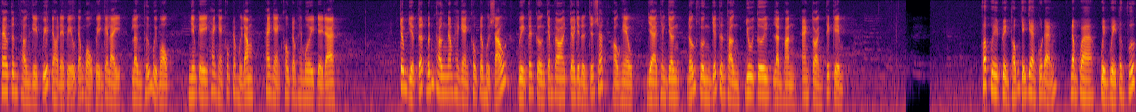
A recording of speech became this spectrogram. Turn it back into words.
theo tinh thần nghị quyết Đại hội đại biểu Đảng bộ huyện Cây Lậy lần thứ 11, nhiệm kỳ 2015-2020 đề ra. Trong dịp Tết Bính Thân năm 2016, huyện tăng cường chăm lo cho gia đình chính sách, hộ nghèo và nhân dân đón xuân với tinh thần vui tươi, lành mạnh, an toàn, tiết kiệm. Phát huy truyền thống dễ dàng của Đảng, năm qua, huyện ủy Tân Phước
